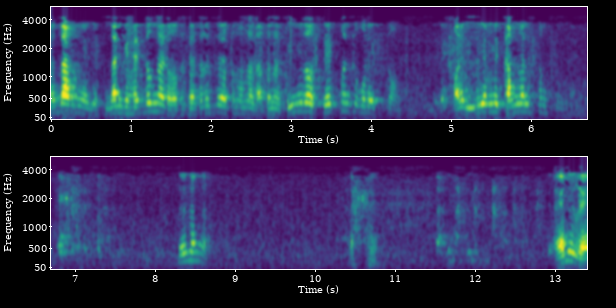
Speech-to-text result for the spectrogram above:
పెద్ద ఆర్గనైజేషన్ దానికి హెడ్ ఉన్నాడు ఒక సెక్రటరీ అతను ఉన్నాడు. అతను టీవీలో స్టేట్మెంట్లు కూడా ఇస్తూ ఉంటాడు. వాళ్ళు ఇయర్లీ కన్వెన్షన్స్ నిజంగా. ఎనీవే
